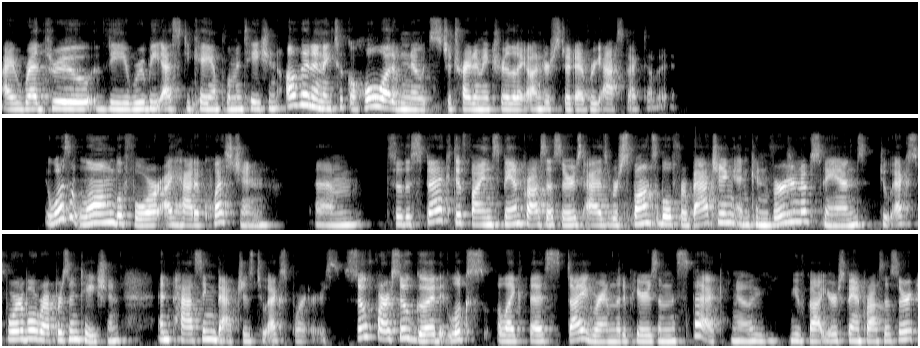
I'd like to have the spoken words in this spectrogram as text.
I read through the Ruby SDK implementation of it, and I took a whole lot of notes to try to make sure that I understood every aspect of it. It wasn't long before I had a question um, so the spec defines span processors as responsible for batching and conversion of spans to exportable representation and passing batches to exporters. So far, so good. It looks like this diagram that appears in the spec. You know, you've got your span processor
